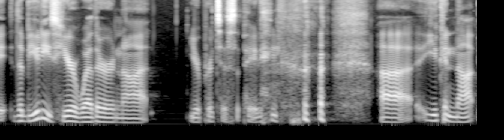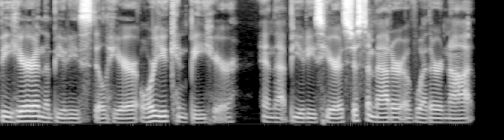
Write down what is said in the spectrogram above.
it, the beauty's here whether or not you're participating. uh, you can not be here and the beauty's still here, or you can be here and that beauty's here. It's just a matter of whether or not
